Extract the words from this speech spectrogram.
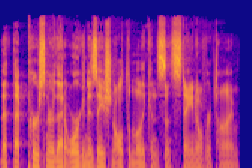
that that person or that organization ultimately can sustain over time.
